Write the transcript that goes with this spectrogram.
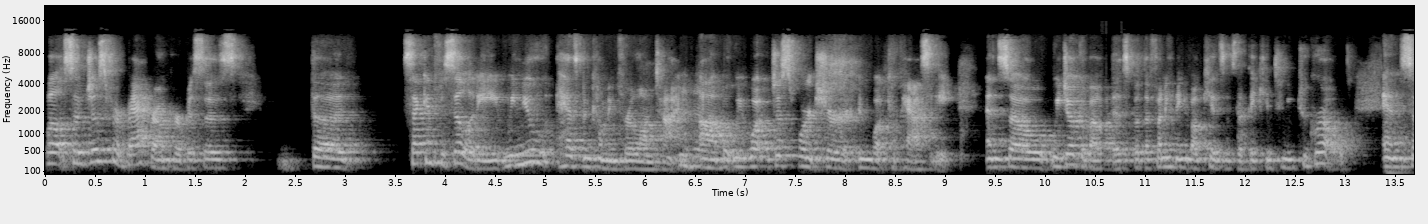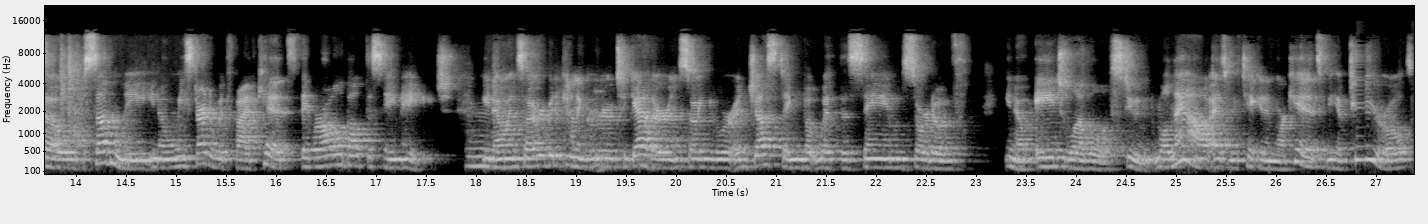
Well, so just for background purposes, the second facility we knew has been coming for a long time, Mhm. uh, but we wa- just weren't sure in what capacity. And so we joke about this, but the funny thing about kids is that they continue to grow. And so suddenly, you know, when we started with five kids, they were all about the same age, you know, and so everybody kind of grew together. And so you were adjusting, but with the same sort of, you know, age level of student. Well, now as we've taken in more kids, we have two year olds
